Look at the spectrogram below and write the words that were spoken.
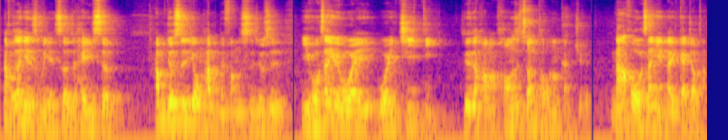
那火山岩是什么颜色？是黑色。他们就是用他们的方式，就是以火山岩为为基底。就是好像好像是砖头那种感觉，拿火山岩来盖教堂，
